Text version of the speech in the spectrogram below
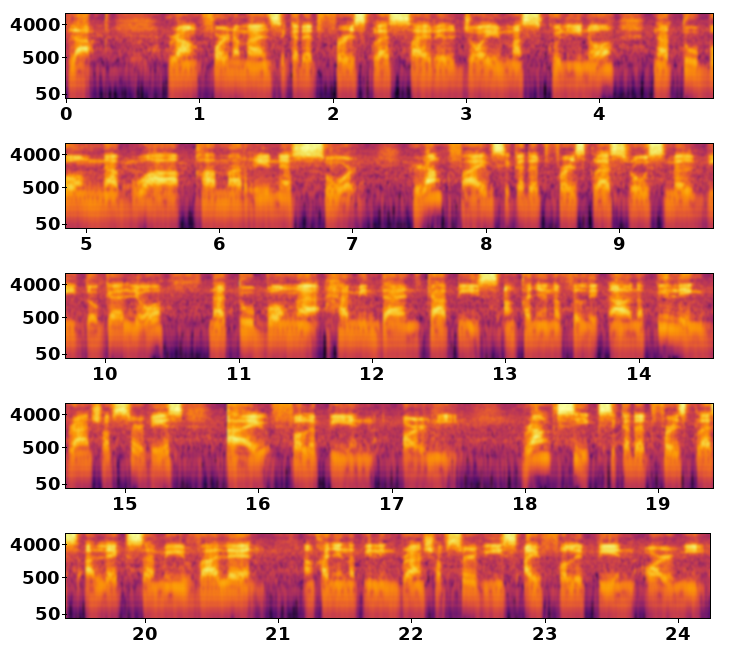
Plaque. Rank 4 naman si Cadet First Class Cyril Joy Masculino na tubong Nabua, Camarines Sur. Rank 5 si Cadet First Class Rosemel B. Dogelio na tubong uh, Hamindan Capiz. Ang kanyang napili- uh, napiling branch of service ay Philippine Army. Rank 6 si Cadet First Class Alexa May Valen. Ang kanyang napiling branch of service ay Philippine Army.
